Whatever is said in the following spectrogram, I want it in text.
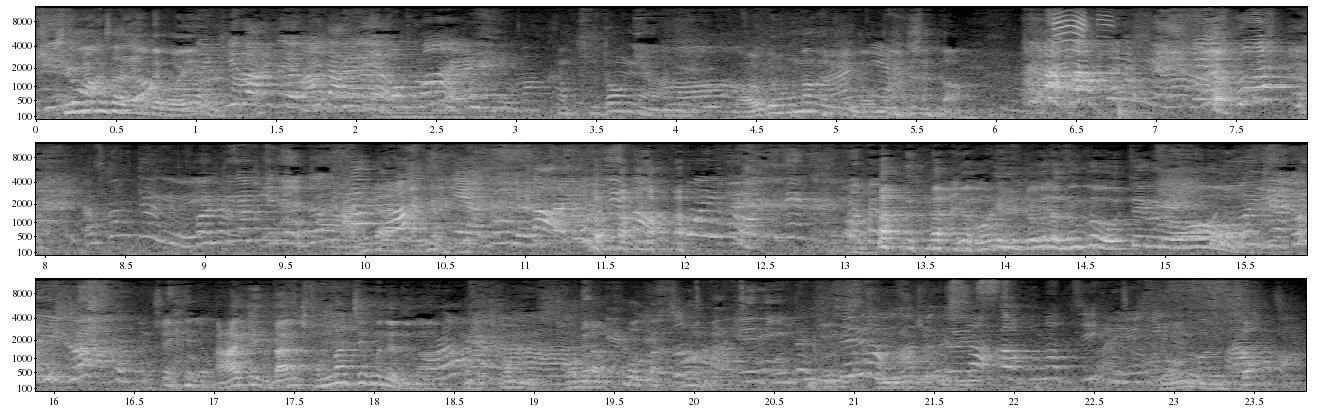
증명사진인데 네, 거의. 귀도 안 돼요. 귀도 안 돼요. 엄마. 그냥 구덩이야. 얼굴 형만 그리면 너무 맛있다. 야, 성격이 왜 이렇게 눈썹 그려줄게요. 눈썹. 여기다 포인트 어떻게 아니, 머리 여기다 눈곱 어떻게 그려? 여기가 아기 난 점만 찍으면 돼 누나. 점 점이랑 코딱 치면 돼. 눈썹. 아주 눈썹 보났지? 너는 눈썹?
